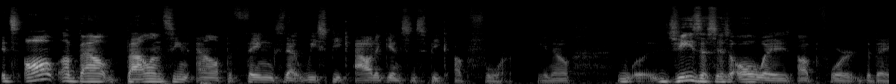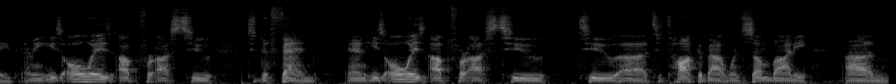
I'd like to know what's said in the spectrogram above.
it's all about balancing out the things that we speak out against and speak up for. You know, Jesus is always up for debate. I mean, he's always up for us to to defend, and he's always up for us to to uh, to talk about when somebody um,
